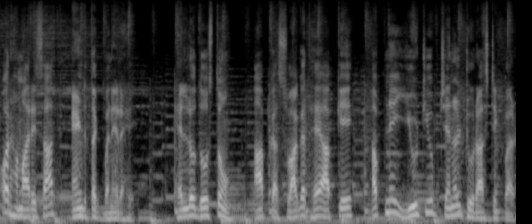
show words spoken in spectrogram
और हमारे साथ एंड तक बने रहे। हेलो दोस्तों, आपका स्वागत है आपके अपने YouTube चैनल टूरास्टिक पर,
